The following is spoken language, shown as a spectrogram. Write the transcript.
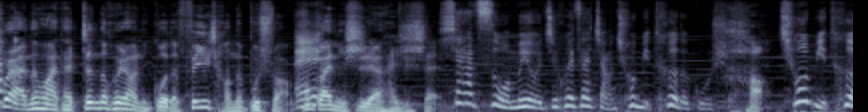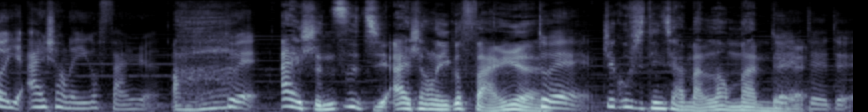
不然的话他真的会让你过得非常的不爽，不管你是人还是神。下次我们有机会再讲丘比特的故事。好，丘比特也爱上了一个凡人啊，对，爱神自己爱上了一个凡人，对，这故事听起来蛮浪漫的。对对对。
